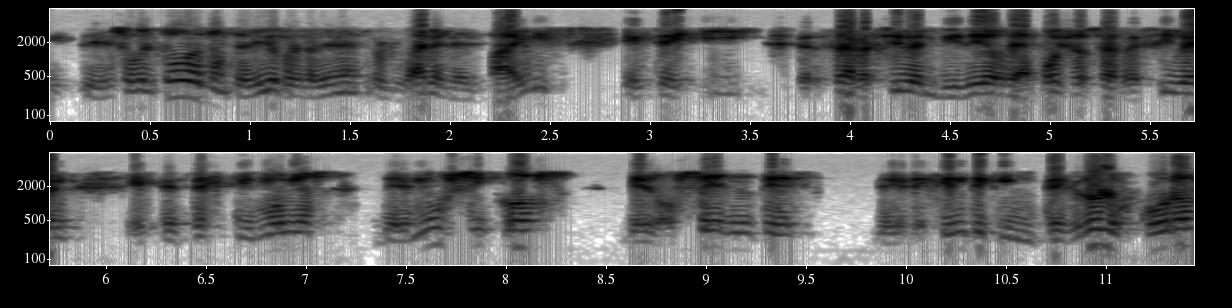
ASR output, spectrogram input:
este, sobre todo en Montevideo, pero también en otros lugares del país, este, y se, reciben videos de apoyo, se reciben este, testimonios de músicos, de docentes, de, gente que integró los coros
